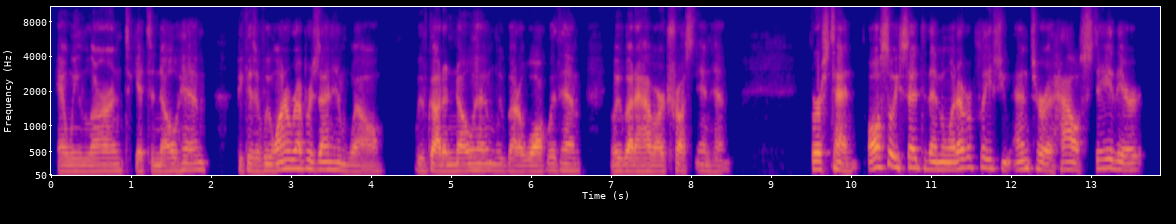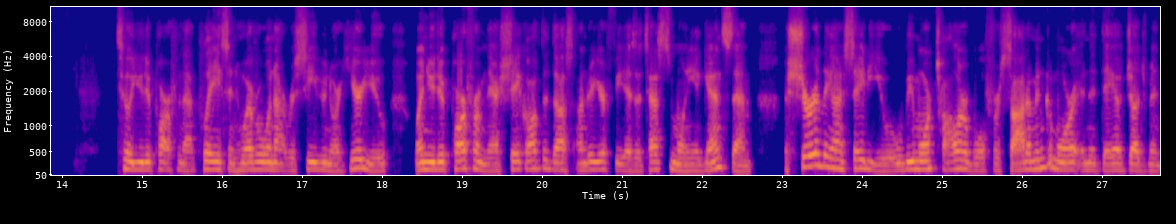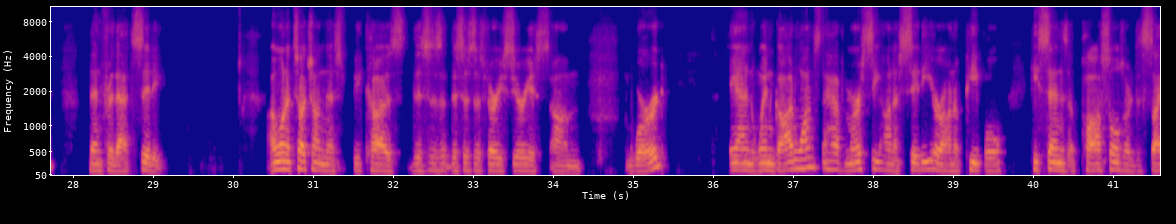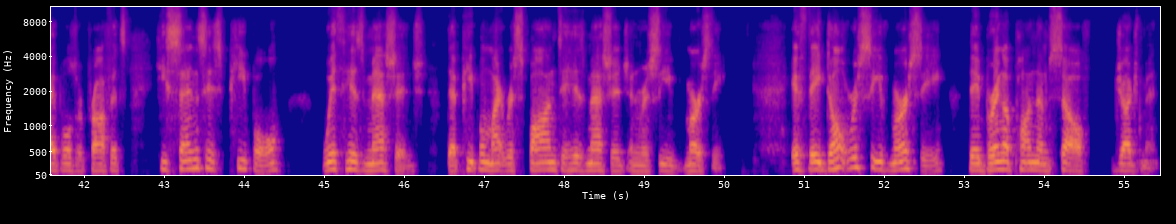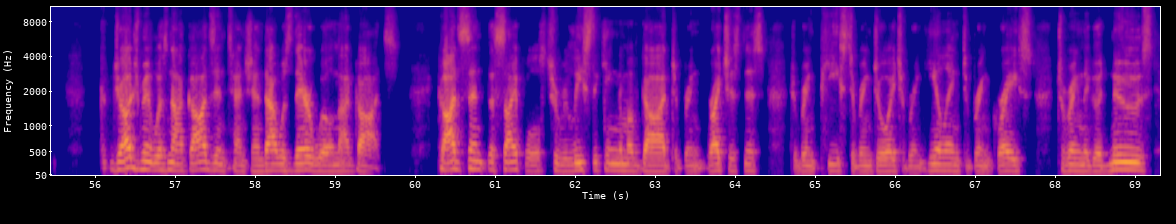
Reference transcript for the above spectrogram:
and we learn to get to know him because if we want to represent him well we've got to know him we've got to walk with him and we've got to have our trust in him verse 10 also he said to them in whatever place you enter a house stay there till you depart from that place and whoever will not receive you nor hear you when you depart from there shake off the dust under your feet as a testimony against them. Assuredly i say to you it will be more tolerable for sodom and gomorrah in the day of judgment than for that city. I want to touch on this because this is a, this is a very serious um, word, and when God wants to have mercy on a city or on a people, He sends apostles or disciples or prophets. He sends His people with His message that people might respond to His message and receive mercy. If they don't receive mercy, they bring upon themselves judgment. Judgment was not God's intention; that was their will, not God's. God sent disciples to release the kingdom of God, to bring righteousness, to bring peace, to bring joy, to bring healing, to bring grace, to bring the good news.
